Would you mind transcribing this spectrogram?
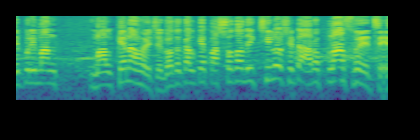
যে পরিমাণ মাল কেনা হয়েছে, গতকালকে পাঁচ শতাধিক ছিল, সেটা আরও প্লাস হয়েছে।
